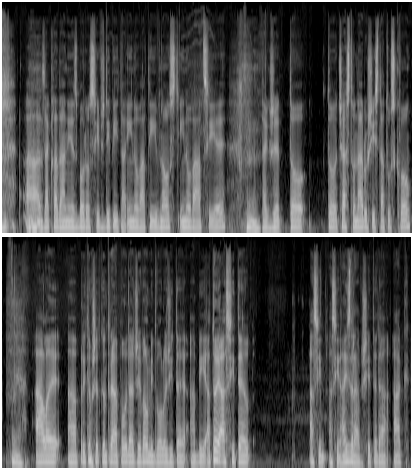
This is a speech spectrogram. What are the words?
a zakladanie zboru si vždy pýta inovatívnosť, inovácie. Uh-huh. Takže to, to často naruší status quo, hmm. ale a pri tom všetkom treba povedať, že je veľmi dôležité, aby, a to je asi, te, asi, asi najzdravšie, teda ak,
